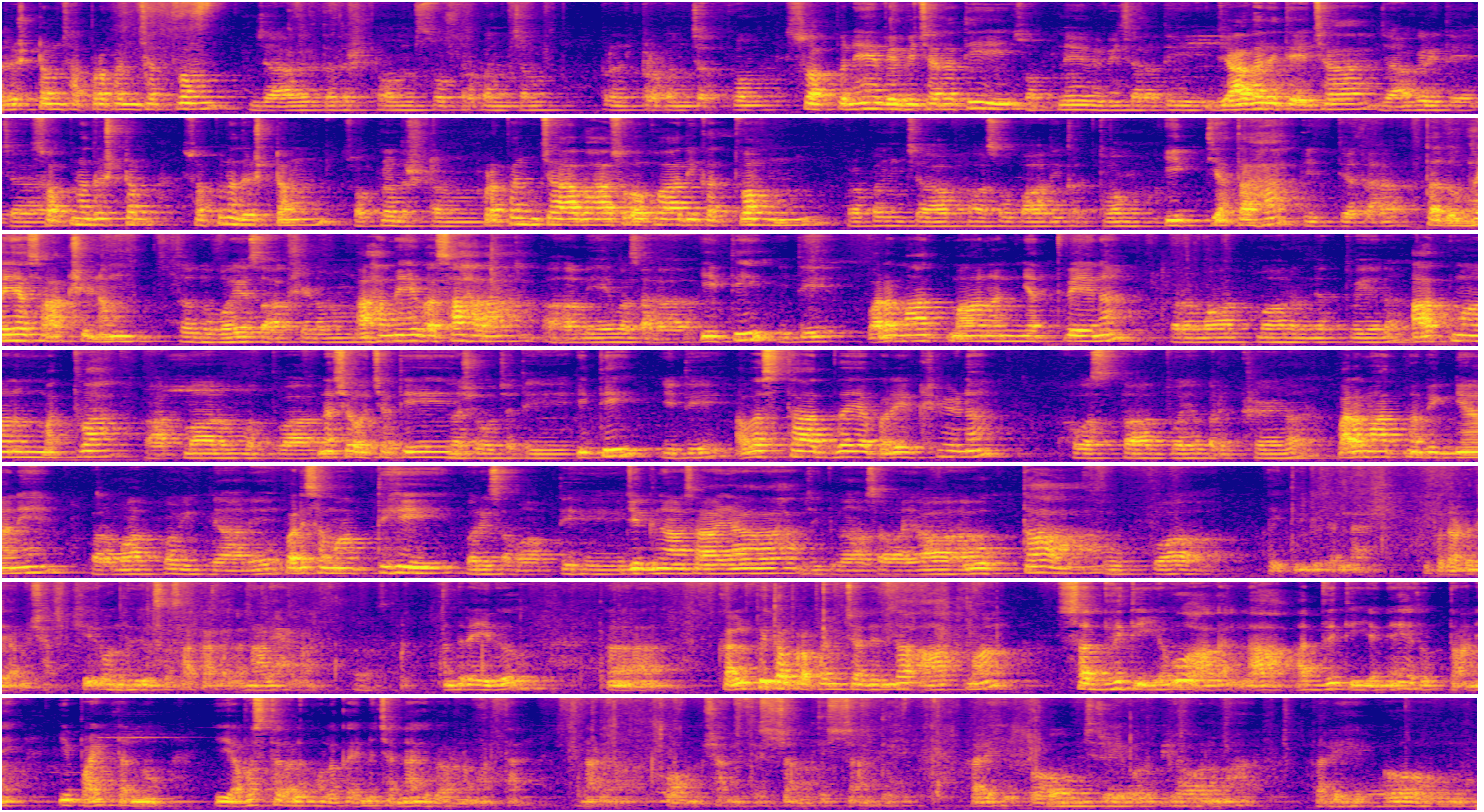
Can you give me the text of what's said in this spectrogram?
प्रपंचत्वं। स्वप्ने व्यभिचरति। स्वप्ने व्यभिचरति। जागरिते च। जागरिते च। स्वप्नदृष्टं स्वप्नदृष्टं। स्वप्नदृष्टं। प्रपञ्चाभासोपाधिकत्वं प्रपञ्चाभासोपाधिकत्वम् इत्यतः इत्यतः। तदुभयसाक्षिणं तदुभयसाक्षिणम्। अहमेव सः। अहमेव सः। इति इति। परमात्मानन्यत्वेन ಪರಮಾತ್ಮಾನನ್ಯತ್ವೇನ ಆತ್ಮಾನಂ ಮತ್ವಾ ಆತ್ಮಾನಂ ಮತ್ವಾ ನ ಶೋಚತಿ ನ ಶೋಚತಿ ಇತಿ ಇತಿ ಅವಸ್ಥಾದ್ವಯ ಪರೀಕ್ಷೇಣ ಅವಸ್ಥಾದ್ವಯ ಪರೀಕ್ಷೇಣ ಪರಮಾತ್ಮ ವಿಜ್ಞಾನೆ ಪರಮಾತ್ಮವಿಜ್ಞಾನೆ ಪರಿಸಮಾಪ್ತಿ ಪರಿಸಮಾಪ್ತಿ ಜಿಜ್ಞಾಸಾಯಾ ಜಿಜ್ಞಾಸಾಯ ಉಕ್ತ ಉಕ್ತ್ವಾ ಐತಿ ಇದೆಲ್ಲ ಸ್ವಲ್ಪ ದೊಡ್ಡದೇ ಅಂಶ ಇದು ಒಂದು ದಿವಸ ಸಾಕಾಗಲ್ಲ ನಾಳೆ ಹೇಳೋಣ ಅಂದರೆ ಇದು ಕಲ್ಪಿತ ಪ್ರಪಂಚದಿಂದ ಆತ್ಮ ಸದ್ವಿತೀಯವೂ ಆಗಲ್ಲ, ಅದ್ವಿತೀಯನೇ ಇರುತ್ತಾನೆ. ಈ ಪಾಯಿಂಟನ್ನು ಈ ಅವಸ್ಥೆಗಳ ಮೂಲಕ ಇನ್ನು ಚೆನ್ನಾಗಿ ವಿವರಣೆ ಮಾಡ್ತಾನೆ. ನಾಳೆ ಓಂ ಶಾಂತಿ ಶಾಂತಿ ಶಾಂತಿ. ಹರಿ ಓಂ ಶ್ರೀ ಗುರುಭ್ಯೋ ನಮಃ. ಹರಿ ಓಂ.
